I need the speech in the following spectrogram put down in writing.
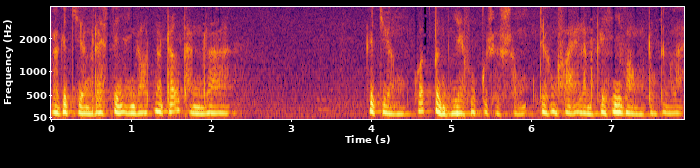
Và cái chuyện resting in God nó trở thành ra cái chuyện của từng giây phút của sự sống, chứ không phải là một cái hy vọng trong tương lai.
